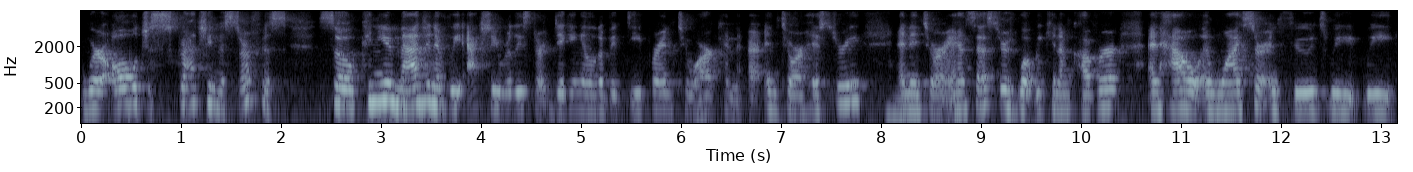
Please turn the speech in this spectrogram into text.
we're all just scratching the surface. So can you imagine if we actually really start digging a little bit deeper into our uh, into our history mm-hmm. and into our ancestors, what we can uncover and how and why certain foods we we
